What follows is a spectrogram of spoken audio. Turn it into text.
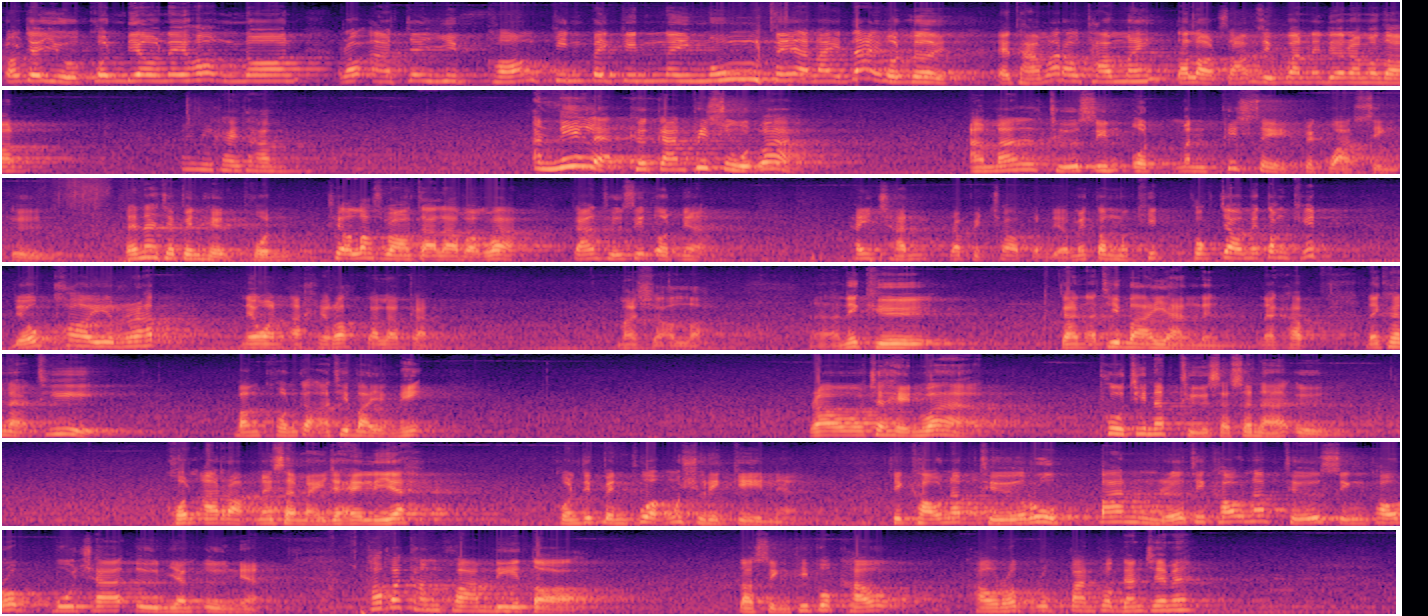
เราจะอยู่คนเดียวในห้องนอน เราอาจจะหยิบของกินไปกินในมุ้งในอะไรได้หมดเลย แต่ถามว่าเราทำไหมตลอด 30 วันในเดือนรอมฎอน ไม่มีใครทำอันนี้แหละคือการพิสูจน์ว่าอามัลถือศีลอดมันพิเศษไปกว่าสิ่งอื่น และน่าจะเป็นเหตุผลที่อัลลอฮฺสุบานตะลาบอกว่า การถือศีลอดเนี่ยให้ฉันรับผิดชอบคนเดียว ไม่ต้องมาคิด พวกเจ้าไม่ต้องคิด เดี๋ยวคอยรับในวันอาคิรอก็แล้วกัน มาชาอัลลอฮ์อันนี้คือการอธิบายอย่างหนึ่งนะครับ ในขณะที่บางคนก็อธิบายอย่างนี้ เราจะเห็นว่าผู้ที่นับถือศาสนาอื่น คนอาหรับในสมัยจาฮิลียะ คนที่เป็นพวกมุชริกีนเนี่ยที่เขานับถือรูปปั้น หรือที่เขานับถือสิ่งเคารพบูชาอื่นอย่างอื่นเนี่ยเขาก็ทำความดีต่อต่อสิ่งที่พวกเขาเคารพรูปปั้นพวกนั้นใช่ไหม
